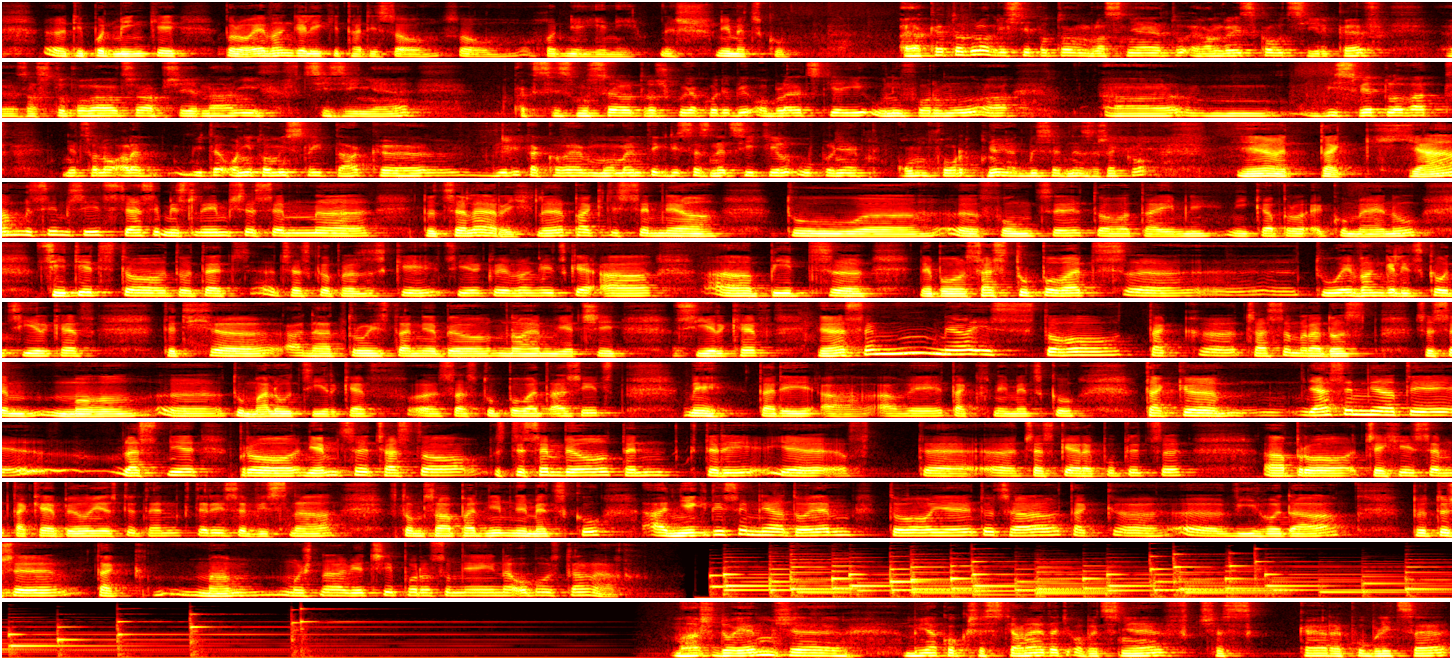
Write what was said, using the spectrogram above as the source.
e, ty podmínky pro evangeliky tady jsou, jsou hodně jiný než v Německu. A jaké to bylo, když si potom vlastně tu evangelickou církev zastupoval třeba při jednáních v cizině, tak si musel trošku jako kdyby obléct její uniformu a vysvětlovat něco, no ale víte, oni to myslí tak, e, byly takové momenty, kdy se znecítil úplně komfortně, jak by se dnes řeklo? Jo, tak já musím říct, já si myslím, že jsem e, docela rychle, pak když jsem měl tu e, funkci toho tajemníka pro ekuménu, cítit to, to té českopražské církve evangelické a být nebo zastupovat eh, tu evangelickou církev. Teď eh, na druhé straně byl mnohem větší církev. Já jsem měl i z toho tak eh, časem radost, že jsem mohl tu malou církev zastupovat a říct, my tady a, a vy, tak v Německu. Tak já jsem měl ty vlastně pro Němce často, jste jsem byl ten, který je v té eh, České republice a pro Čechy jsem také byl ještě ten, který se vysná v tom západním Německu. A někdy jsem měl dojem, to je docela tak eh, eh, výhoda, protože tak mám možná větší porozumění na obou stranách. Máš dojem, že my jako křesťané teď obecně v České republice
